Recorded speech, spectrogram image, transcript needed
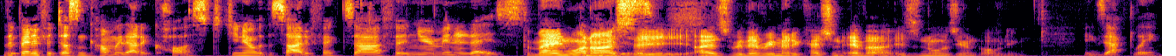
the benefit doesn't come without a cost. Do you know what the side effects are for neuraminidase? The main one I Inhibitors? see, as with every medication ever, is nausea and vomiting. Exactly.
